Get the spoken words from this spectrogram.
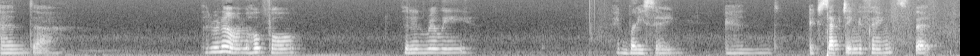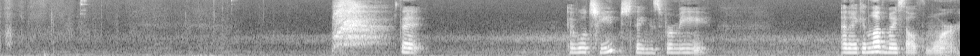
And uh, I don't know, I'm hopeful that in really embracing and accepting things that that it will change things for me and I can love myself more.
